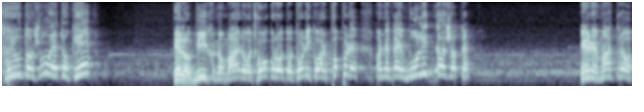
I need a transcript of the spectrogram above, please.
થયું તો શું? એ તો કે. પેલો બીકનો મારો છોકરો તો થોડીક વાર ફફડે અને કઈ બોલી જ ન શકે. એણે માત્ર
